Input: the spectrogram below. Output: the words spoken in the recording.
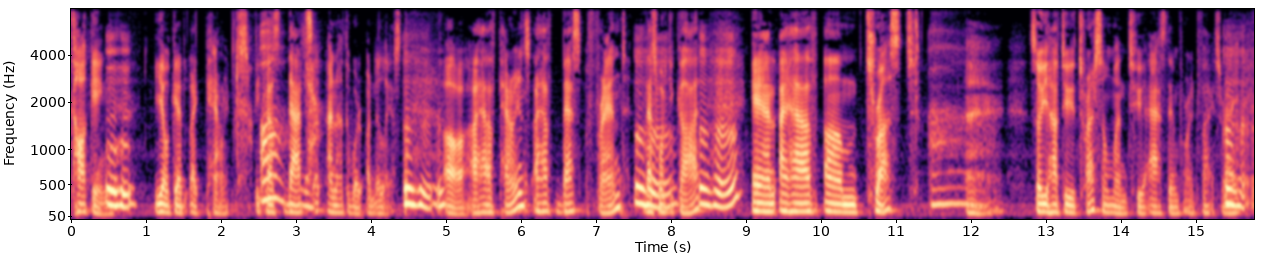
talking, you'll get like parents because Oh, that's yeah. Mm-hmm. another word on the list. Uh, I have parents. I have best friend. That's what you got, Mm-hmm. and I have um, trust. Ah. Uh, so you have to trust someone to ask them for advice, right? Mm-hmm.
